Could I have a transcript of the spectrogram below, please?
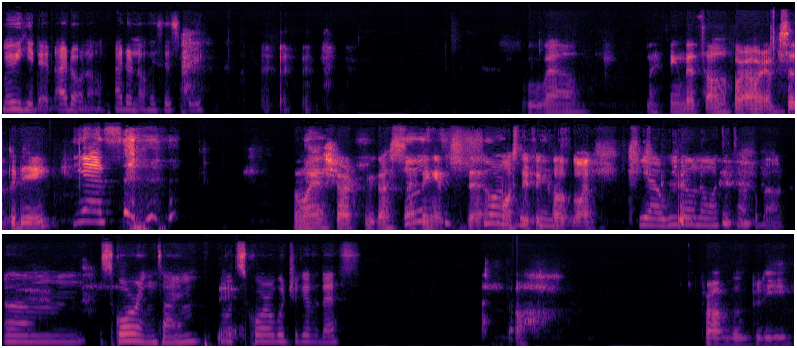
Maybe he did. I don't know. I don't know his history. Well, I think that's all for our episode today. yes. Lumayan short because I think it's the most difficult one. yeah, we don't know what to talk about. Um, scoring time. Yeah. What score would you give this? Oh, probably.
